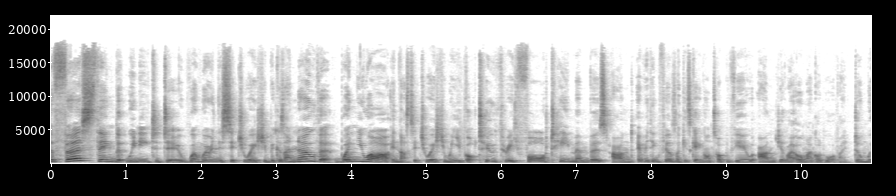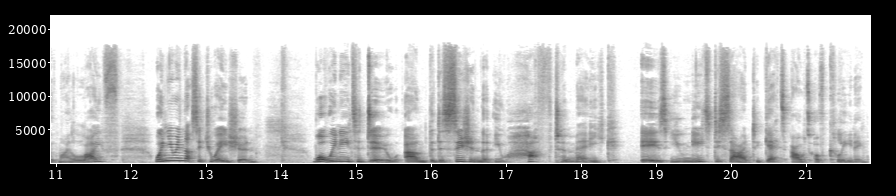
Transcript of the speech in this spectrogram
The first thing that we need to do when we're in this situation, because I know that when you are in that situation where you've got two, three, four team members and everything feels like it's getting on top of you and you're like, oh my God, what have I done with my life? When you're in that situation, what we need to do and the decision that you have to make is you need to decide to get out of cleaning.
